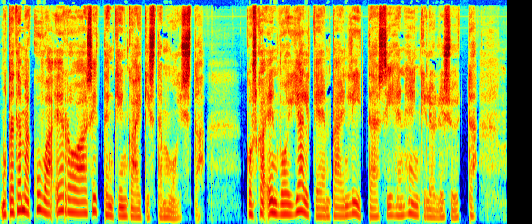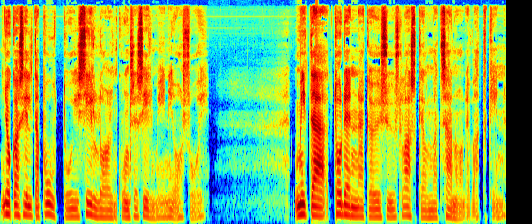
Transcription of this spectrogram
Mutta tämä kuva eroaa sittenkin kaikista muista – koska en voi jälkeenpäin liittää siihen henkilöllisyyttä, joka siltä puuttui silloin, kun se silmiini osui. Mitä todennäköisyyslaskelmat sanonevatkin,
